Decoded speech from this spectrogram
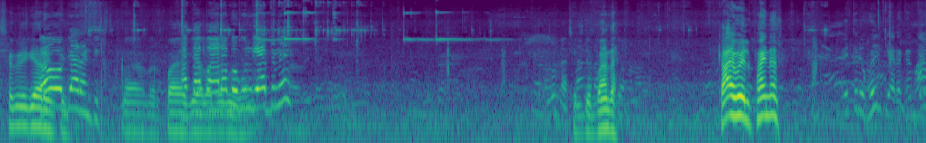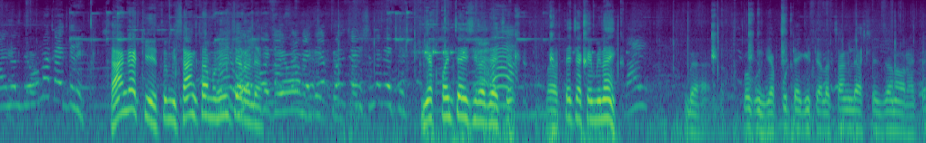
सगळी हो गॅरंटी गॅरंटी बर बर पाया आता पायरा बघून. घ्या तुम्ही. घ्या. चल ते बांधा. काय होईल फायनल काहीतरी होईल की आता फायनल देऊ ना काहीतरी. सांगा की तुम्ही सांगता म्हणून विचारल्या पंच्याऐंशीला द्यायचे. एक पंच्याऐंशीला द्यायचे. बर त्याच्या कमी नाही? नाही. बर. बघून घ्या पुट्या गिट्याला चांगले असलेले जनावर आहेत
